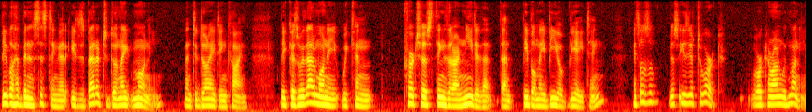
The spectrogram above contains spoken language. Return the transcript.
people have been insisting that it is better to donate money than to donate in kind, because with that money we can purchase things that are needed that, that people may be obviating, it's also just easier to work, work around with money.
